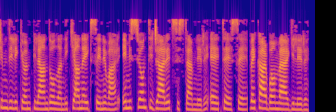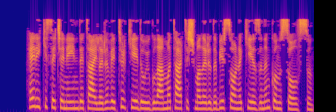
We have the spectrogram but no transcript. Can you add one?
şimdilik ön planda olan iki ana ekseni var, emisyon ticaret sistemleri ETS ve karbon vergileri. Her iki seçeneğin detayları ve Türkiye'de uygulanma tartışmaları da bir sonraki yazının konusu olsun.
